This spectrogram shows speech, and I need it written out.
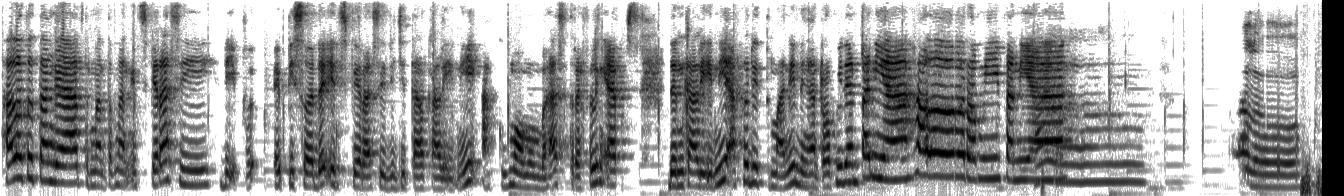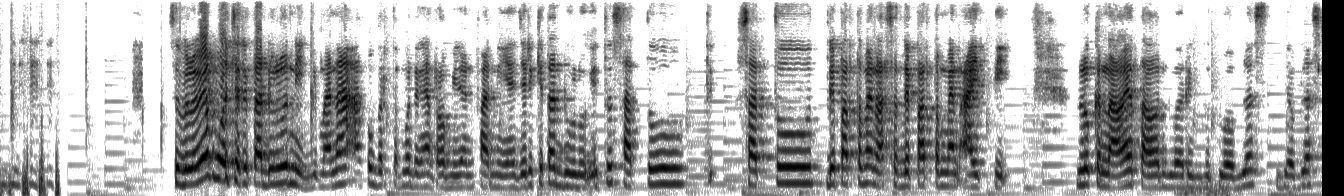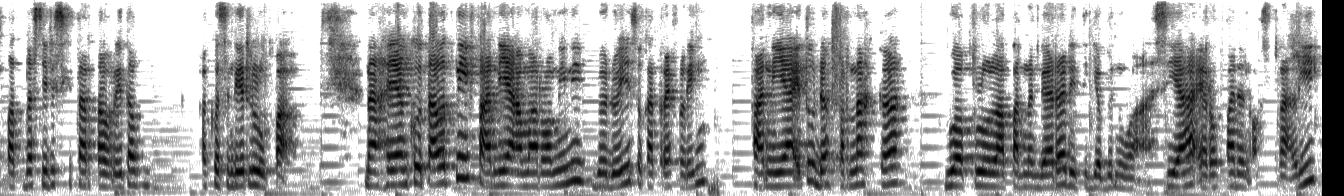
Halo tetangga, teman-teman inspirasi. Di episode Inspirasi Digital kali ini, aku mau membahas traveling apps. Dan kali ini aku ditemani dengan Romi dan Fania. Halo Romi, Fania. Halo. Halo. Sebelumnya aku mau cerita dulu nih, gimana aku bertemu dengan Romi dan Fania. Jadi kita dulu itu satu satu departemen lah, satu departemen IT. Dulu kenalnya tahun 2012, 13, 14, jadi sekitar tahun itu aku, aku sendiri lupa. Nah, yang ku tahu nih Fania sama Romi ini dua-duanya suka traveling. Fania itu udah pernah ke 28 negara di tiga benua, Asia, Eropa, dan Australia.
